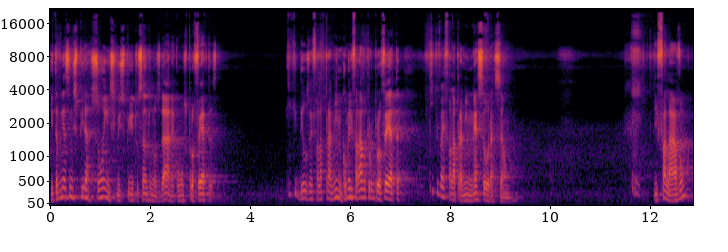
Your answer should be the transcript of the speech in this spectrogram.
e também as inspirações que o Espírito Santo nos dá, né, como os profetas? O que, que Deus vai falar para mim? Como ele falava para um profeta, o que, que vai falar para mim nessa oração? E falavam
